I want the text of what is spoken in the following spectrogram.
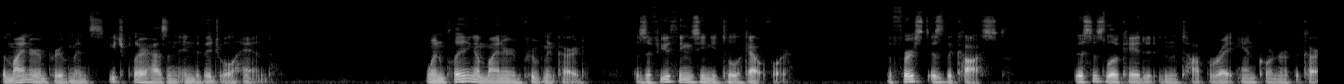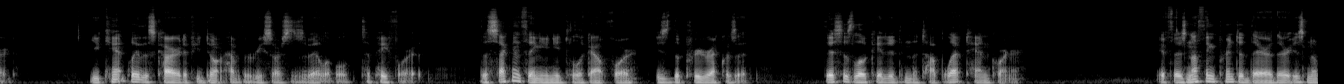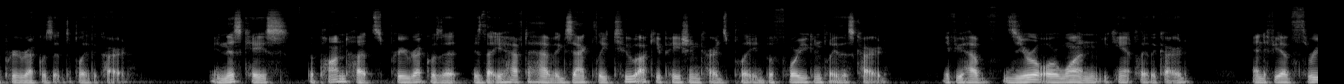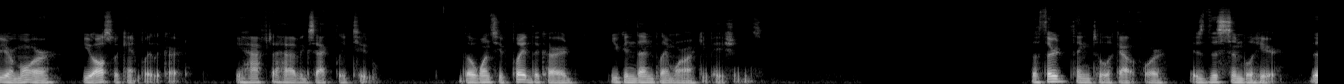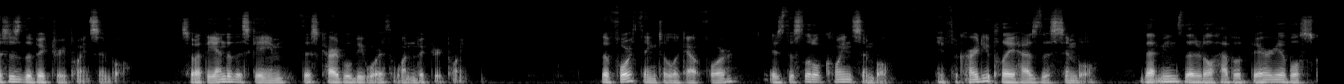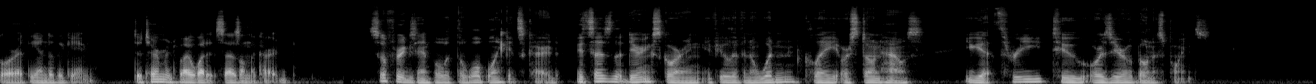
The minor improvements, each player has an individual hand. When playing a minor improvement card, there's a few things you need to look out for. The first is the cost. This is located in the top right hand corner of the card. You can't play this card if you don't have the resources available to pay for it. The second thing you need to look out for is the prerequisite. This is located in the top left hand corner. If there's nothing printed there, there is no prerequisite to play the card. In this case, the Pond Hut's prerequisite is that you have to have exactly two occupation cards played before you can play this card. If you have 0 or 1, you can't play the card, and if you have 3 or more, you also can't play the card. You have to have exactly 2. Though once you've played the card, you can then play more occupations. The third thing to look out for is this symbol here. This is the victory point symbol. So at the end of this game, this card will be worth one victory point. The fourth thing to look out for is this little coin symbol. If a card you play has this symbol, that means that it'll have a variable score at the end of the game, determined by what it says on the card. So for example, with the wool blankets card, it says that during scoring, if you live in a wooden, clay, or stone house, you get 3, 2, or 0 bonus points.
